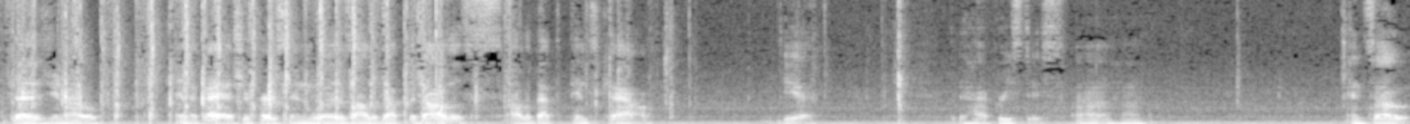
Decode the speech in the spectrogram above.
Because, you know, in the past, your person was all about the dollars, all about the pentacle. Yeah, the high priestess. Uh-huh. And so,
